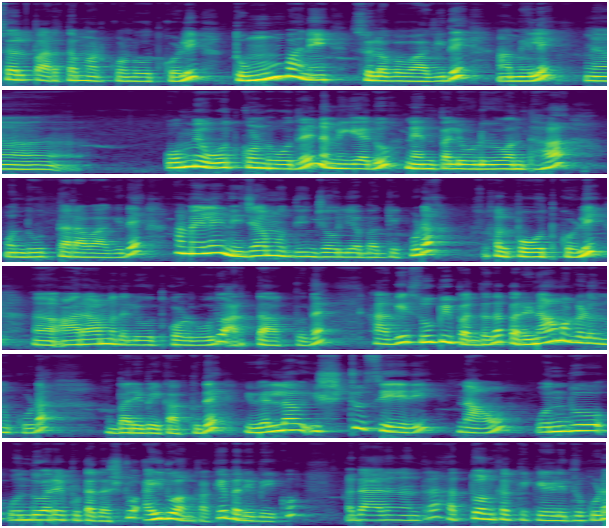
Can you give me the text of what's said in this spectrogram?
ಸ್ವಲ್ಪ ಅರ್ಥ ಮಾಡ್ಕೊಂಡು ಓದ್ಕೊಳ್ಳಿ. ತುಂಬಾ ಸುಲಭವಾಗಿದೆ. ಆಮೇಲೆ ಒಮ್ಮೆ ಓದ್ಕೊಂಡು ಹೋದರೆ ನಮಗೆ ಅದು ನೆನಪಲ್ಲಿ ಉಳಿಯುವಂತಹ ಒಂದು ಉತ್ತರವಾಗಿದೆ. ಆಮೇಲೆ ನಿಜಾಮುದ್ದೀನ್ ಜೌಲಿಯ ಬಗ್ಗೆ ಕೂಡ ಸ್ವಲ್ಪ ಓದ್ಕೊಳ್ಳಿ. ಆರಾಮದಲ್ಲಿ ಓದ್ಕೊಳ್ಬೋದು, ಅರ್ಥ ಆಗ್ತದೆ. ಹಾಗೆ ಸೂಫಿ ಪಂಥದ ಪರಿಣಾಮಗಳನ್ನು ಕೂಡ ಬರಿಬೇಕಾಗ್ತದೆ. ಇವೆಲ್ಲ ಇಷ್ಟು ಸೇರಿ ನಾವು ಒಂದು, ಒಂದೂವರೆ ಪುಟದಷ್ಟು ಐದು ಅಂಕಕ್ಕೆ ಬರಿಬೇಕು. ಅದಾದ ನಂತರ ಹತ್ತು ಅಂಕಕ್ಕೆ ಕೇಳಿದರೂ ಕೂಡ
